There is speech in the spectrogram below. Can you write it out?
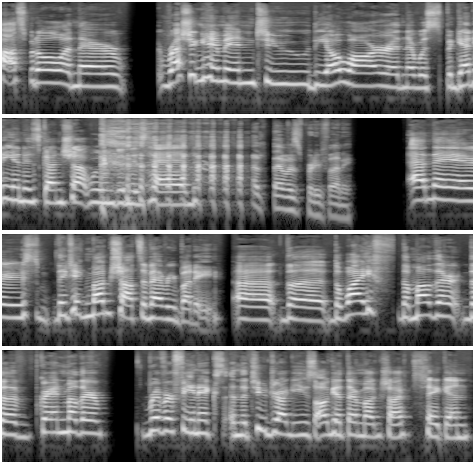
hospital and they're rushing him into the OR and there was spaghetti in his gunshot wound in his head. that was pretty funny. and there's they take mug shots of everybody. Uh the the wife, the mother, the grandmother, River Phoenix, and the two druggies all get their mugshots taken.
